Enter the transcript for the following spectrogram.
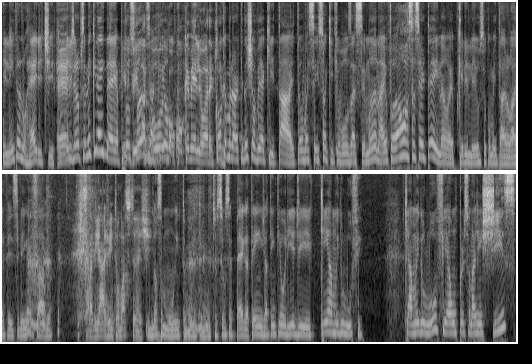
ele entra no Reddit, É. ele já não precisa nem criar ideia, porque Ele os lá fãs já qual, criam. qual- é melhor aqui. Qual que é né? melhor aqui? Deixa eu ver aqui. Tá, então vai ser isso aqui que eu vou usar essa semana. Aí eu falo, nossa, acertei. Não, é porque ele leu o seu comentário lá e fez. Seria engraçado. Os caras viajam então bastante. Nossa, muito, muito, muito. Se você pega, tem, já tem teoria de quem é a mãe do Luffy. Que a mãe do Luffy é um personagem X,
